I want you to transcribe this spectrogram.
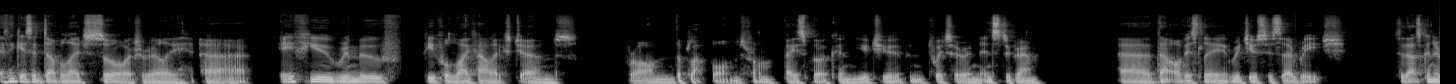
I think it's a double edged sword, really. Uh, if you remove people like Alex Jones from the platforms, from Facebook and YouTube and Twitter and Instagram, uh, that obviously reduces their reach. So that's going to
